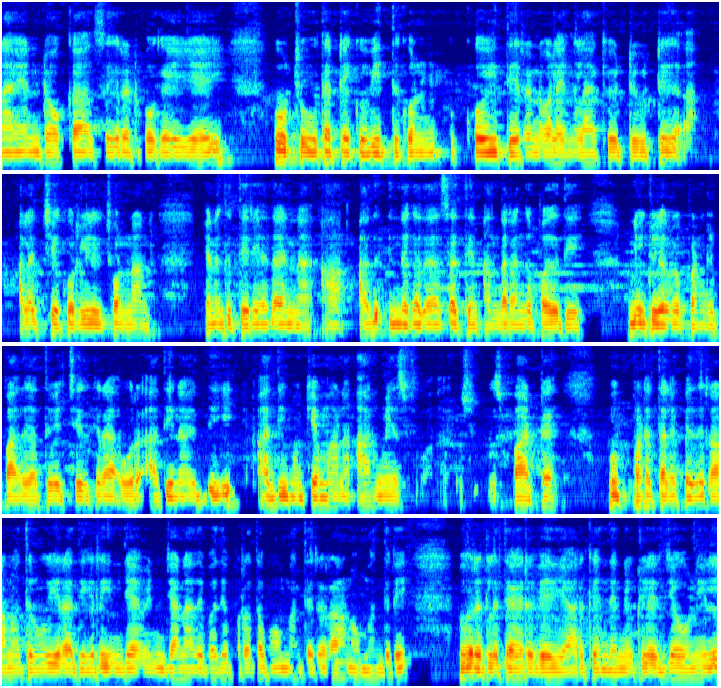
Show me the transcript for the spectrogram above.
நயன் டோக்கா சிகரெட் புகையை ஊற்று உதட்டை குவித்து கொண் குவித்து இரண்டு வளையங்களாக்கி விட்டுவிட்டு அலட்சிய குரலில் சொன்னான். எனக்கு தெரியாதா என்ன? அது இந்த கதாசத்தின் அந்தரங்க பகுதி. நியூக்ளியர் வெப்பன்கள் பாதுகாத்து வச்சிருக்கிற ஒரு அதிநதி அதி முக்கியமான ஆர்மி ஸ்பாட்டு. உட்பட தலைப்பது இராணுவத்தின் உயர் அதிகாரி இந்தியாவின் ஜனாதிபதி பிரதம மந்திரி இராணுவ மந்திரி இவர்களை தவிர வேறு யாருக்கும் இந்த நியூக்ளியர் ஜோனில்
